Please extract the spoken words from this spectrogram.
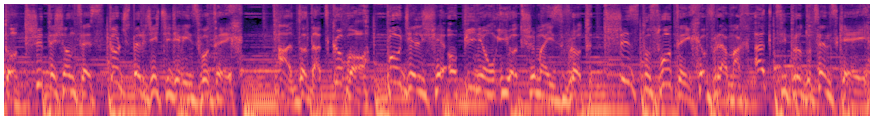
to 3149 zł. A dodatkowo podziel się opinią i otrzymaj zwrot 300 zł w ramach akcji producenckiej.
